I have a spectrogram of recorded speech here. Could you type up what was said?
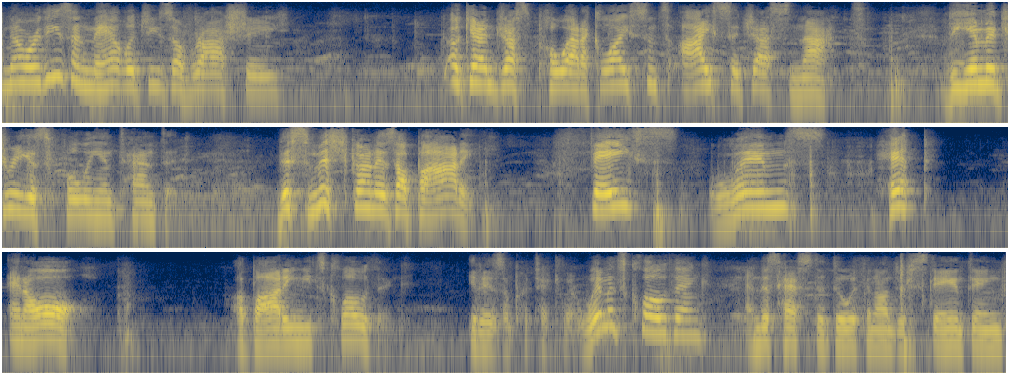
Now, are these analogies of Rashi? Again, just poetic license? I suggest not. The imagery is fully intended. This Mishkan is a body, face, limbs, hip, and all. A body needs clothing it is a particular women's clothing, and this has to do with an understanding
